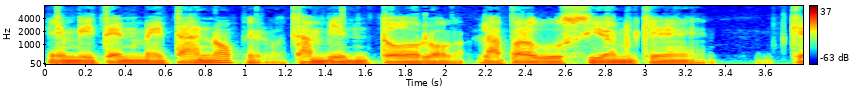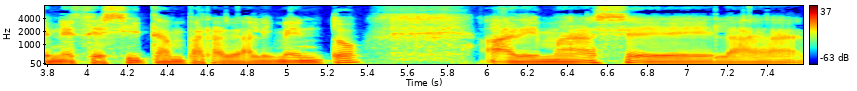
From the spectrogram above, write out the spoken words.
emiten metano, pero también toda la producción que que necesitan para el alimento. Además, eh, la,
